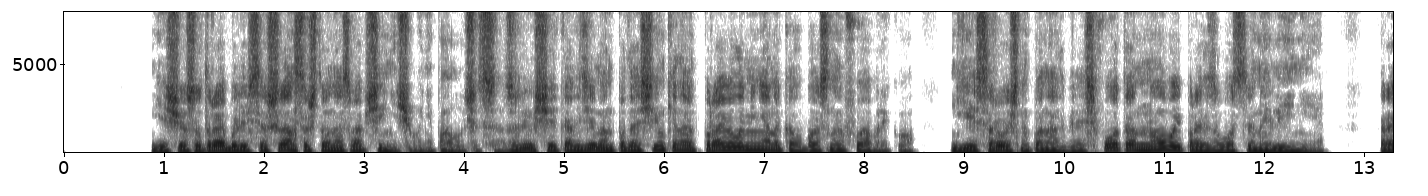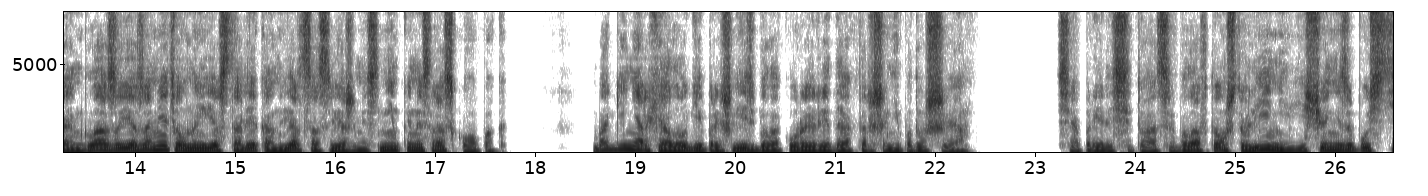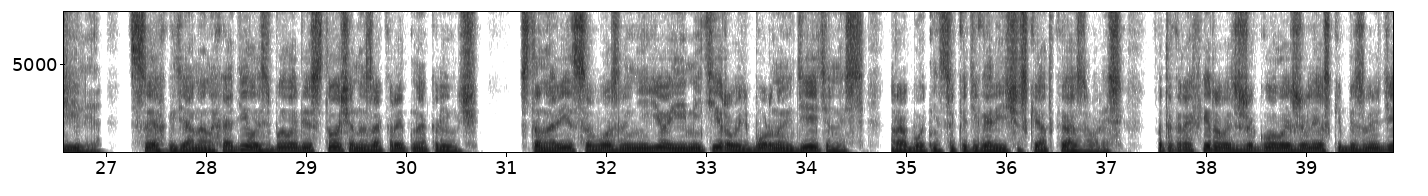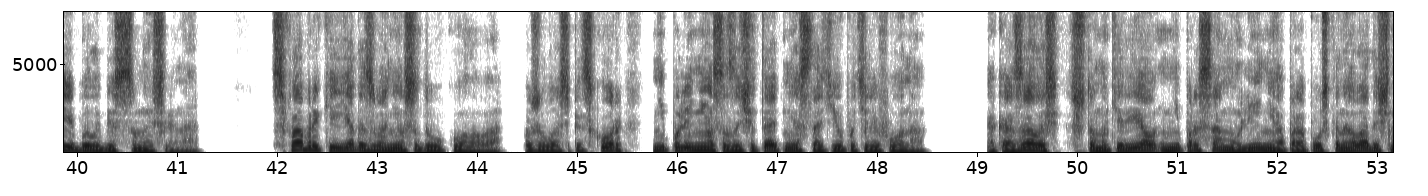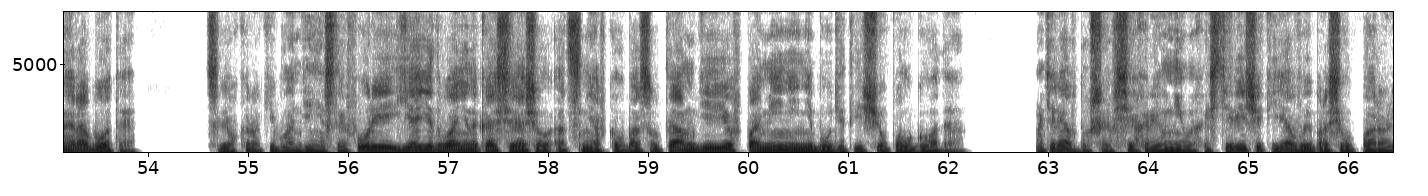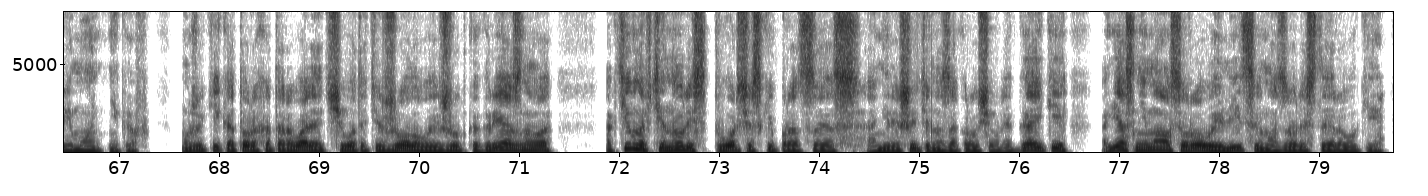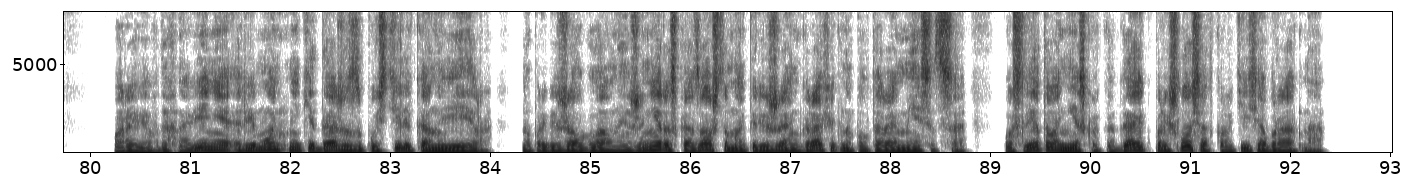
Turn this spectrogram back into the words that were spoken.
Еще с утра были все шансы, что у нас вообще ничего не получится. Злющая, как демон Подосинкина, отправила меня на колбасную фабрику. Ей срочно понадобились фото новой производственной линии. Краем глаза я заметил на ее столе конверт со свежими снимками с раскопок. Богине археологии пришлись белокурые редакторши не по душе. Вся прелесть ситуации была в том, что линию еще не запустили — Цех, где она находилась, был обесточен и закрыт на ключ. Становиться возле нее и имитировать бурную деятельность работницы категорически отказывались. Фотографировать же голые железки без людей было бессмысленно. С фабрики я дозвонился до Уколова. Пожилой спецкор не поленился зачитать мне статью по телефону. Оказалось, что материал не про саму линию, а про пусконаладочные работы. С легкой руки блондинистой фурии я едва не накосячил, отсняв колбасу там, где ее в помине не будет еще полгода. Матеря в душе всех ревнивых истеричек, я выпросил пару ремонтников. Мужики, которых оторвали от чего-то тяжелого и жутко грязного, активно втянулись в творческий процесс. Они решительно закручивали гайки, а я снимал суровые лица и мозолистые руки. В порыве вдохновения ремонтники даже запустили конвейер — но прибежал главный инженер и сказал, что мы опережаем график на полтора месяца. После этого несколько гаек пришлось открутить обратно.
